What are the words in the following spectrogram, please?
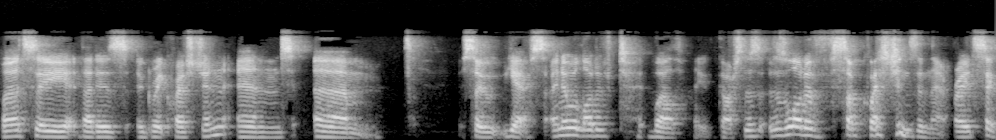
Well, let's see. That is a great question, and um, so yes, I know a lot of well, gosh, there's there's a lot of sub questions in that, right? So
